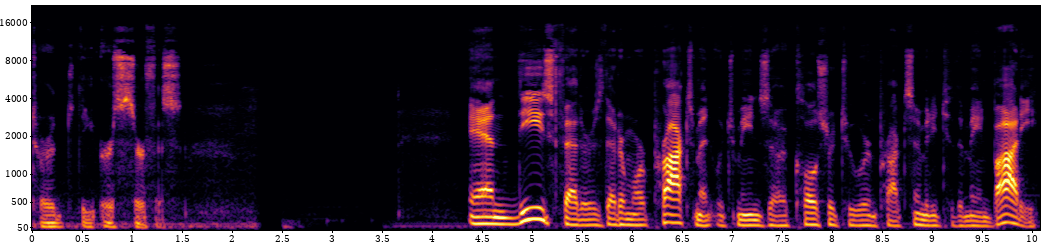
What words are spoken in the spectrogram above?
towards the Earth's surface. And these feathers that are more proximate, which means uh, closer to or in proximity to the main body,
